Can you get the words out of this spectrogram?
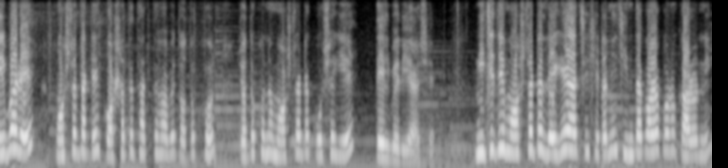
এইবারে মশলাটাকে কষাতে থাকতে হবে ততক্ষণ, যতক্ষণ না মশলাটা কষে গিয়ে তেল বেরিয়ে আসে। নিচে যে মশলাটা লেগে আছে সেটা নিয়ে চিন্তা করার কোনো কারণ নেই।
